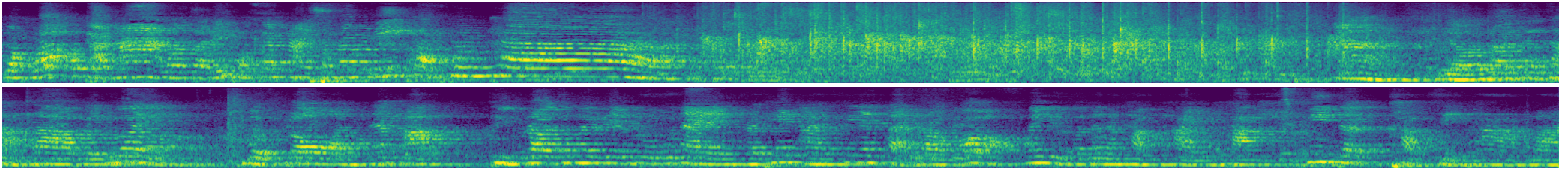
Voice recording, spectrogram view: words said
หวังว่าโอกาสหน้าเราจะได้พบกันใหม่สำหรับวันนี้ขอบคุณค่ะเดี๋ยวเราจะจากลาไปด้วยบทกลอนนะคะ ถึงเราจะมาเรียนรู้ในประเทศอาเซียนแต่เราก็ไม่ลืมวัฒนธรรมไทยนะคะ ที่จะขับเสพามา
